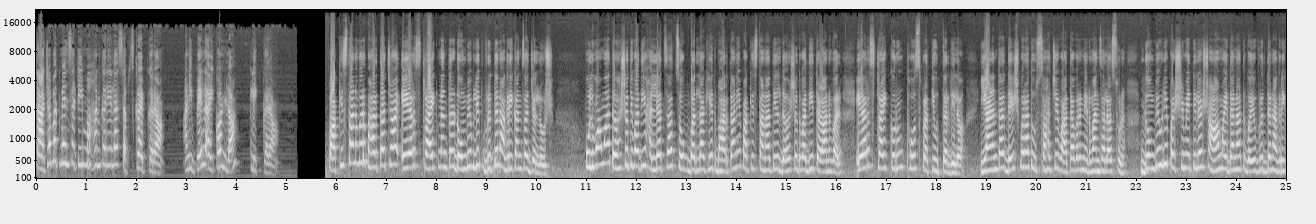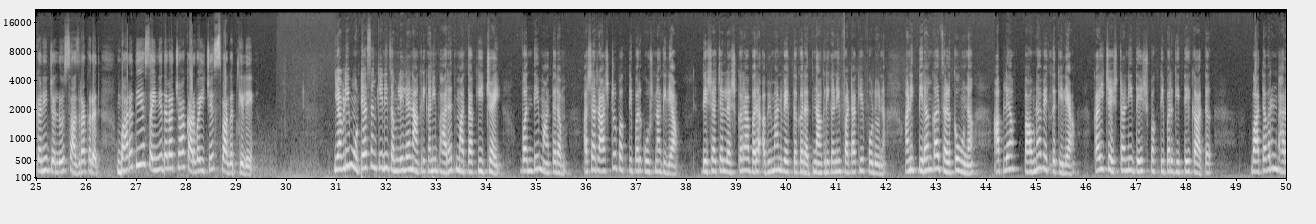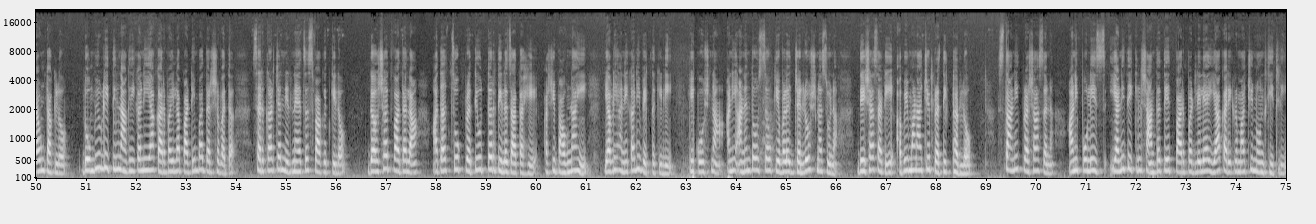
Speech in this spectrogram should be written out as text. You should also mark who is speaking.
Speaker 1: ताज्या बातम्यांसाठी महान करेला सबस्क्राईब करा आणि बेल आयकॉनला क्लिक करा.
Speaker 2: पाकिस्तानवर भारताच्या एअर स्ट्राईक नंतर डोंबिवलीत वृद्ध नागरिकांचा जल्लोष. पुलवामा दहशतवादी हल्ल्याचा चोख बदला घेत भारताने पाकिस्तानातील दहशतवादी तळांवर एअर स्ट्राईक करून ठोस प्रत्युत्तर दिलं. यानंतर देशभरात उत्साहाचे वातावरण निर्माण झालं असून डोंबिवली पश्चिमेतील शाळा मैदानात वयोवृद्ध नागरिकांनी जल्लोष साजरा करत भारतीय सैन्य दलाच्या कारवाईचे स्वागत केले.
Speaker 1: यावेळी मोठ्या संख्येने जमलेल्या नागरिकांनी भारत माता की जय वंदे मातरम अशा राष्ट्रभक्तीपर घोषणा दिल्या. देशाच्या लष्करावर अभिमान व्यक्त करत नागरिकांनी फटाके फोडून आणि तिरंगा झळकवून आपल्या भावना व्यक्त केल्या. काही ज्येष्ठांनी देशभक्तीपर गीते गात वातावरण भारावून टाकलं. डोंबिवलीतील नागरिकांनी या कारवाईला पाठिंबा दर्शवत सरकारच्या निर्णयाचं स्वागत केलं. दहशतवादाला आता चोख प्रत्युत्तर दिलं जात आहे अशी भावनाही यावेळी अनेकांनी व्यक्त केली. ही घोषणा आणि आनंदोत्सव केवळ जल्लोष नसून देशासाठी अभिमानाचे प्रतीक ठरलं. स्थानिक प्रशासन आणि पोलीस यांनी देखील शांततेत पार पडलेल्या या कार्यक्रमाची नोंद घेतली.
